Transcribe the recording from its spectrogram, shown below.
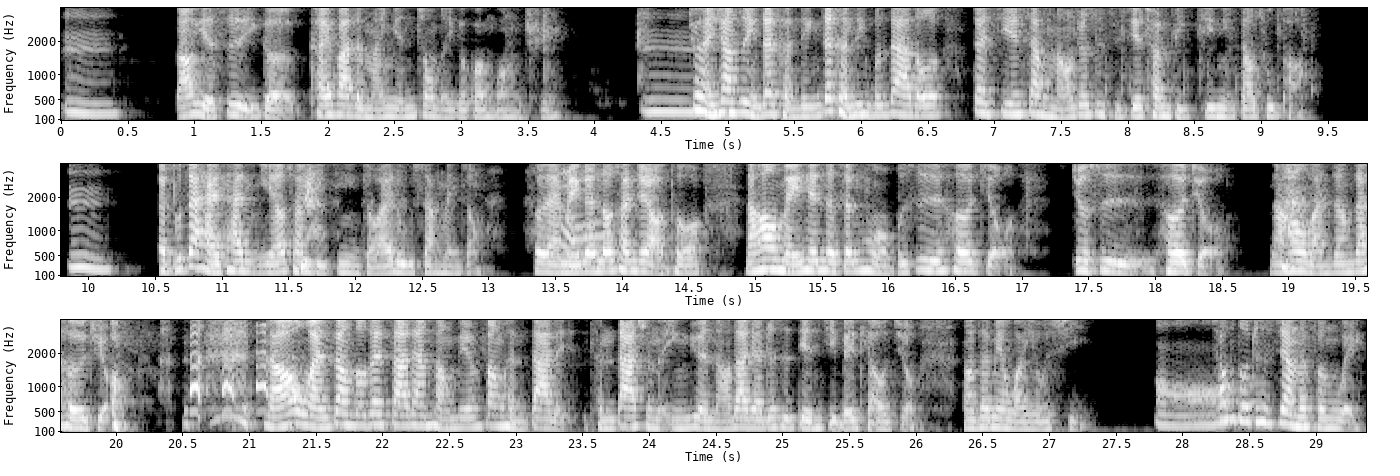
嗯。然后也是一个开发的蛮严重的一个观光区，嗯，就很像是你在垦丁，在垦丁不是大家都在街上，然后就是直接穿比基尼到处跑，嗯，哎，不在海滩也要穿比基尼走在路上那种，对不对？每个人都穿脚脚拖，然后每天的生活不是喝酒就是喝酒，然后晚上再喝酒，然后晚上都在沙滩旁边放很大的很大声的音乐，然后大家就是点几杯调酒，然后在那边玩游戏，哦，差不多就是这样的氛围。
